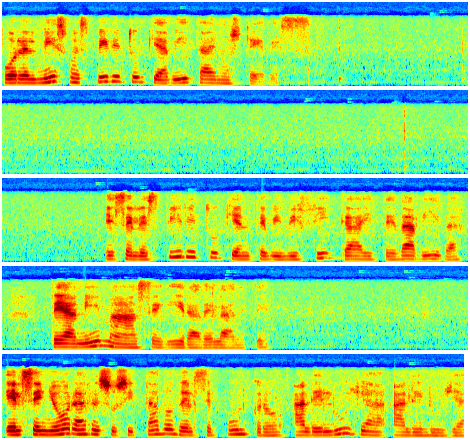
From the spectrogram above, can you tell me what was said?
por el mismo Espíritu que habita en ustedes. Es el Espíritu quien te vivifica y te da vida, te anima a seguir adelante. El Señor ha resucitado del sepulcro, aleluya, aleluya.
